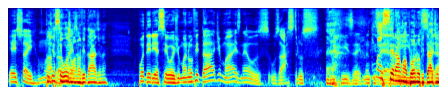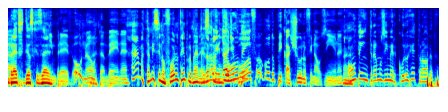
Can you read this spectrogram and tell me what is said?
E é isso aí. Vamos lá Podia ser hoje mais uma um- novidade, né? Poderia ser hoje uma novidade, mas né, os, os astros não, quis, não quiseram. É. Mas será uma boa novidade Será? em breve, se Deus quiser. Em breve. Ou não também, né? Ah, mas também se não for, não tem problema. A Exatamente. novidade Ontem- boa foi o gol do Pikachu no finalzinho, né? Ontem entramos em Mercúrio retrógrado.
